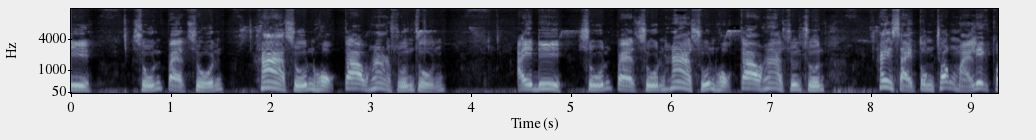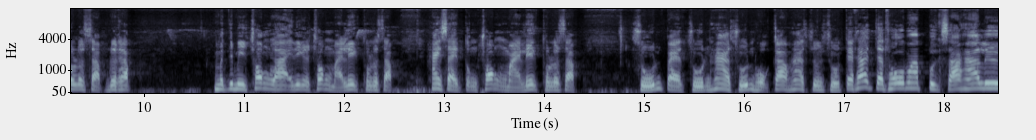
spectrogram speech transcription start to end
ดี0 8 0 5 0 6 9 5 0 0 ID 0 8 0 5 0 6 9 5 0 0 ให้ใส่ตรงช่องหมายเลขโทรศัพท์ด้วยครับ มันจะมีช่องไลน์นนี้กับช่องหมายเลขโทรศัพท์ ให้ใส่ตรงช่องหมายเลขโทรศัพท์ 0 8 0 5 0 6 9 5 0 0 แต่ถ้าจะโทรมาปรึกษาหารือ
